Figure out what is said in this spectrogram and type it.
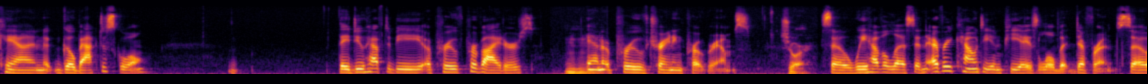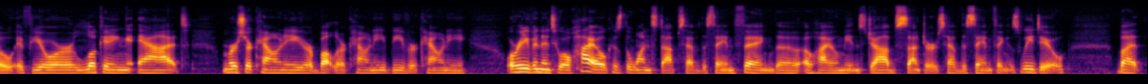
can go back to school. They do have to be approved providers Mm-hmm. and approved training programs. Sure. So we have a list, and every county in PA is a little bit different. So if you're looking at Mercer County or Butler County, Beaver County, or even into Ohio, because the one stops have the same thing. The Ohio Means Jobs centers have the same thing as we do. But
